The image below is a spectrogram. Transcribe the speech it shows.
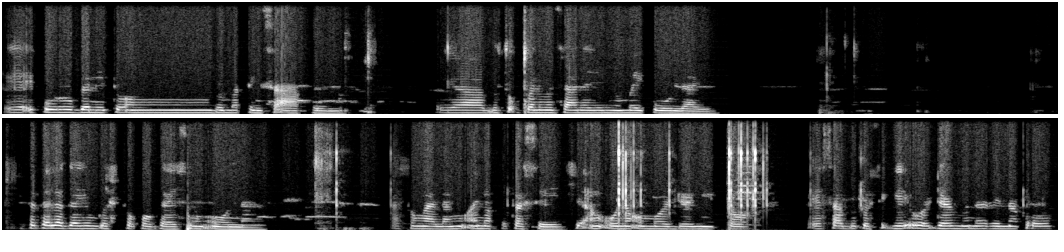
Kaya ipuro ganito ang dumating sa akin. Kaya gusto ko pa naman sana yun yung may kulay. Ito talaga yung gusto ko guys nung una. Kaso nga lang yung anak ko kasi, siya ang unang umorder nito. Kaya sabi ko, sige, order mo na rin ako.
